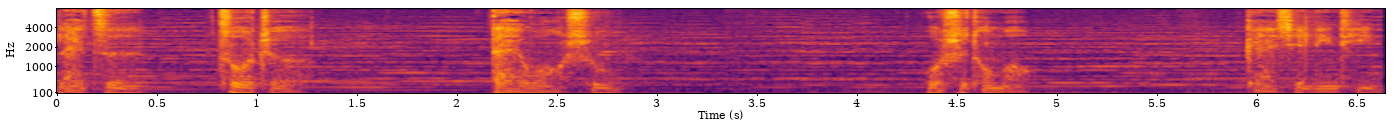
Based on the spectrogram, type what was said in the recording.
来自作者戴望舒。我是童某，感谢聆听。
